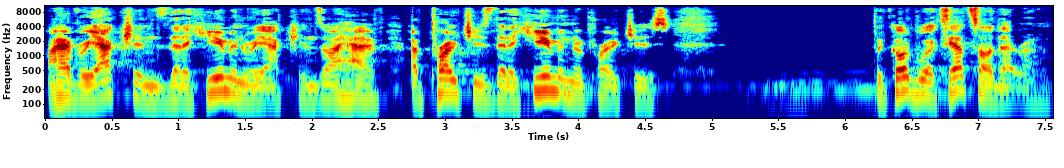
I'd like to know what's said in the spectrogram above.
I have reactions that are human reactions. I have approaches that are human approaches. But God works outside that realm.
